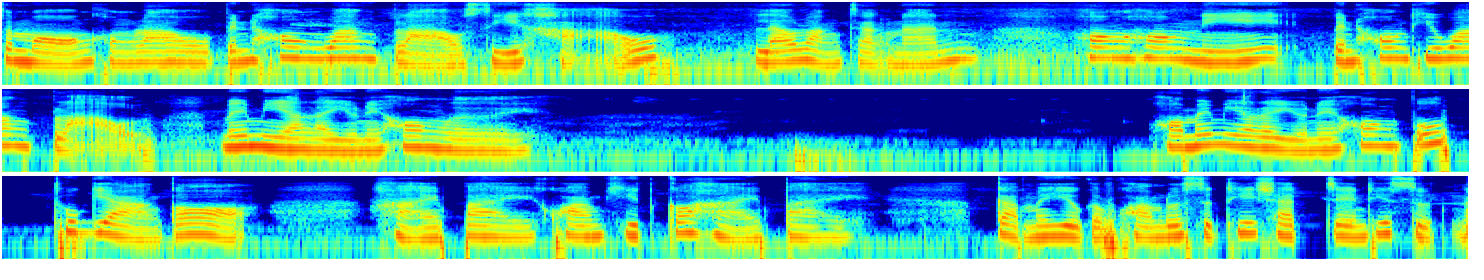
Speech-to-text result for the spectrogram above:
สมองของเราเป็นห้องว่างเปล่าสีขาว แล้วหลังจากนั้น ห้องห้องนี้ เป็นห้องที่ว่างเปล่า ไม่มีอะไรอยู่ในห้องเลย พอไม่มีอะไรอยู่ในห้องปุ๊บ ทุกอย่างก็หายไป ความคิดก็หายไป กลับมาอยู่กับความรู้สึกที่ชัดเจนที่สุดณ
